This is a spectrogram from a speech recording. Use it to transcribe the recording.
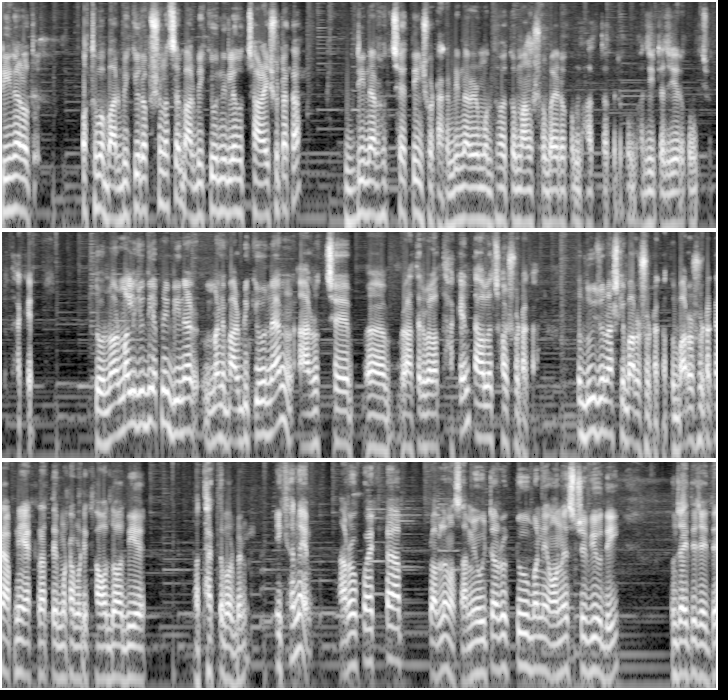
ডিনার অথবা বার্বিকিউর অপশন আছে। বার্বিকিউ নিলে হচ্ছে আড়াইশো টাকা। ডিনার হচ্ছে তিনশো টাকা। ডিনারের মধ্যে হয়তো মাংস বা এরকম ভাত টাত, এরকম ভাজি টাজি, এরকম কিছু থাকে। তো নর্মালি যদি আপনি ডিনার মানে বারবিকিউ নেন আর হচ্ছে রাতের বেলা থাকেন, তাহলে ছয়শো টাকা। তো দুইজন আসলে বারোশো টাকা। তো বারোশো টাকা আপনি এক রাতে মোটামুটি খাওয়া দাওয়া দিয়ে থাকতে পারবেন। এখানে আরও কয়েকটা প্রবলেম আছে। আমি ওইটারও একটু মানে অনেস্ট রিভিউ দিই, যাইতে যাইতে,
